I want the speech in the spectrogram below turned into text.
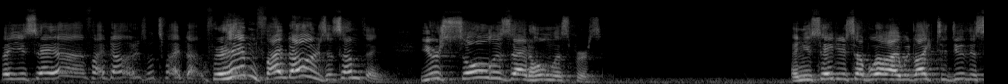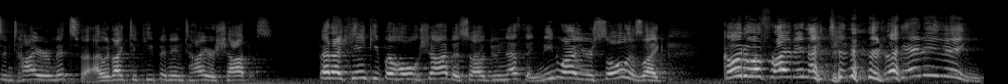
But you say, oh, $5, what's $5? For him, $5 is something. Your soul is that homeless person. And you say to yourself, well, I would like to do this entire mitzvah. I would like to keep an entire Shabbos. But I can't keep a whole Shabbos, so I'll do nothing. Meanwhile, your soul is like, go to a Friday night dinner, like anything.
